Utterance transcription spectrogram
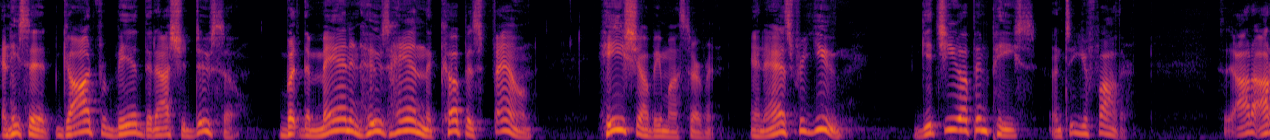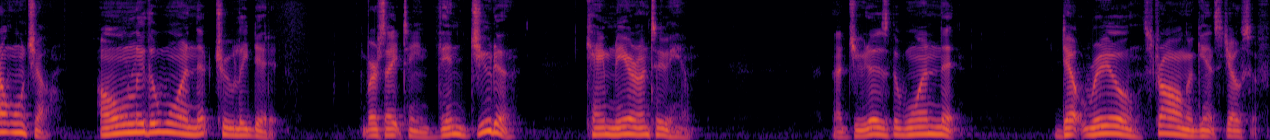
And he said, God forbid that I should do so. But the man in whose hand the cup is found, he shall be my servant. And as for you, get ye up in peace unto your father. I don't want y'all. Only the one that truly did it. Verse 18 Then Judah came near unto him. Now, Judah is the one that dealt real strong against Joseph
